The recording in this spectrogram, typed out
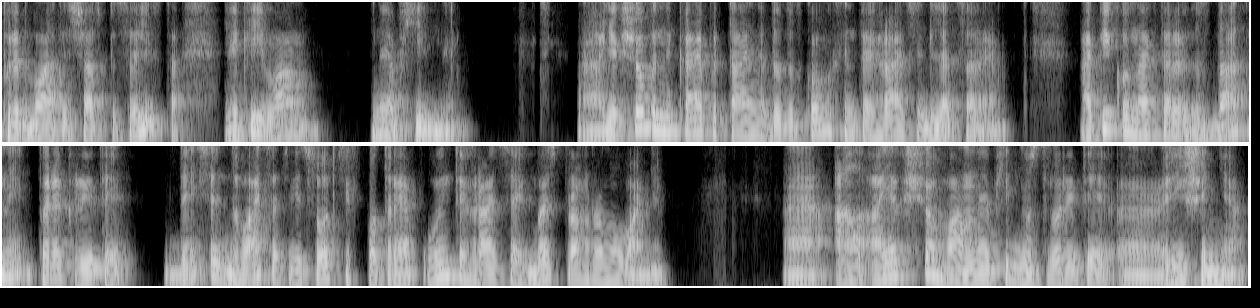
придбати час спеціаліста, який вам необхідний. Якщо виникає питання додаткових інтеграцій для CRM, api Connector здатний перекрити 10-20% потреб у інтеграціях без програмування. А, а якщо вам необхідно створити е, рішення,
